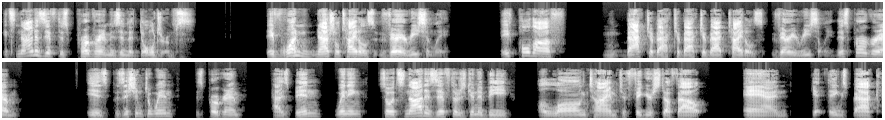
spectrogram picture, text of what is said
It's not as if this program is in the doldrums. They've won national titles very recently. They've pulled off back to back to back to back titles very recently. This program is positioned to win. This program has been winning. So it's not as if there's going to be a long time to figure stuff out and get things back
